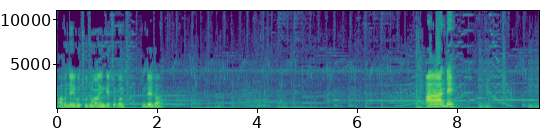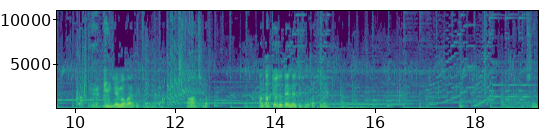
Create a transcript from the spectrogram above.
아, 근데 이거 조종하는 게 조금 힘들다. 아, 안 돼! 얘 먹어야 돼. 아, 체력. 안 깎여도 되는데도 계속 깎이네. 그렇지.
